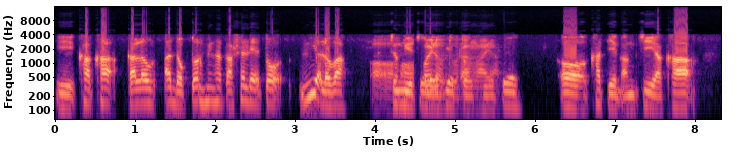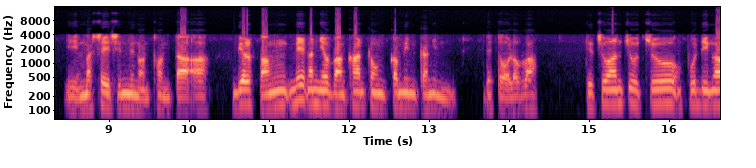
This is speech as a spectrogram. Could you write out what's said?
i kha kha kalo a doctor ming kha ka hrele to ni alawa chumi chu biak to o khatiang ang chi a kha i masai sin min on thon ta a bial fang me an ya wang khan tong kamin kanin de to lova ti chuan chu chu pudinga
